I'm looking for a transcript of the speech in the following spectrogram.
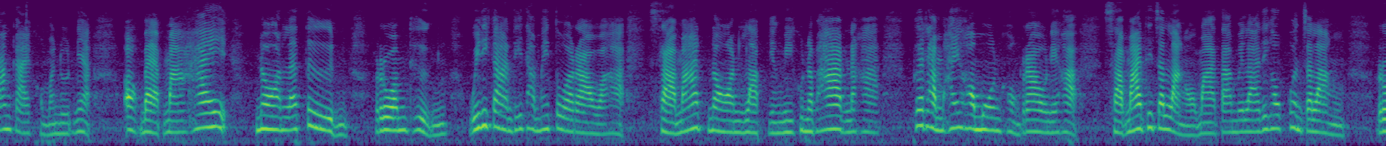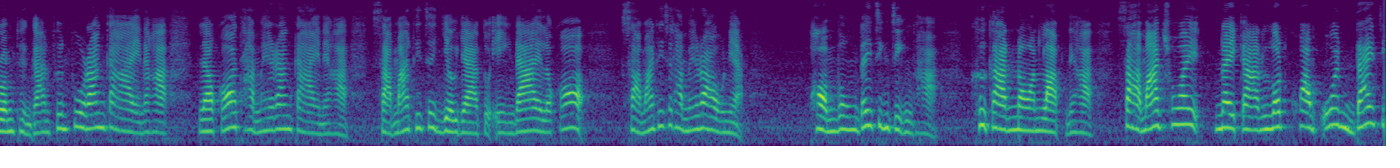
ร่างกายของมนุษย์เนี่ยออกแบบมาให้นอนและตื่น รวมถึงวิธีการที่ทำให้ตัวเราอะค่ะสามารถนอนหลับอย่างมีคุณภาพนะคะ เพื่อทำให้ฮอร์โมนของเราเนี่ยค่ะสามารถที่จะหลั่งออกมาตามเวลาที่เขาควรจะหลั่งรวมถึงการฟื้นฟูร่างกายนะคะ แล้วก็ทำให้ร่างกายเนี่ยค่ะสามารถที่จะเยียวยาตัวเองได้ แล้วก็สามารถที่จะทำให้เราเนี่ยผอมลงได้จริง ๆ ค่ะ คือการนอนหลับเนี่ยค่ะสามารถช่วยในการลดความอ้วนได้จ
